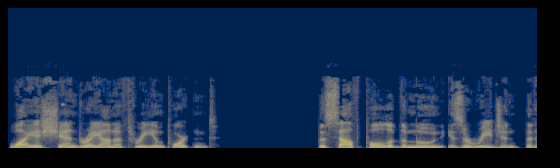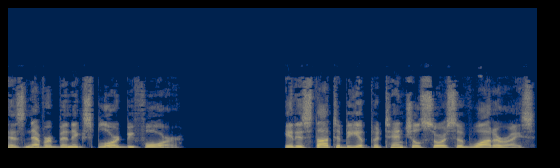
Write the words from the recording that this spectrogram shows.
Why is Chandrayaan 3 important? The south pole of the Moon is a region that has never been explored before. It is thought to be a potential source of water ice,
